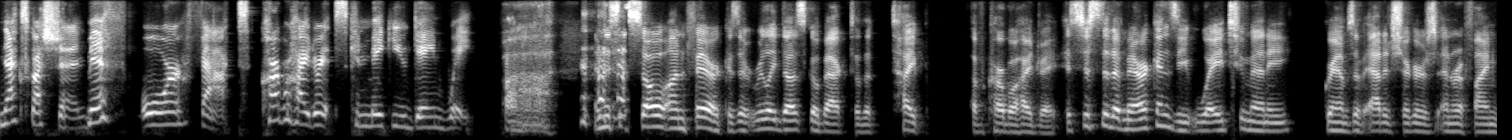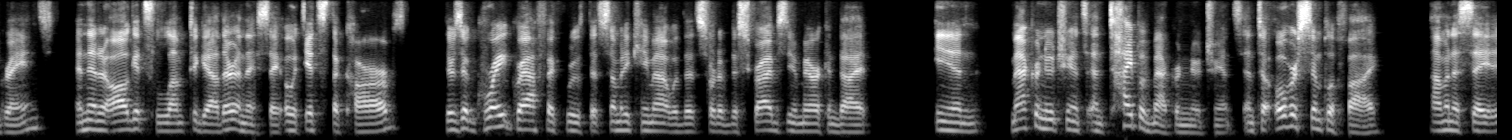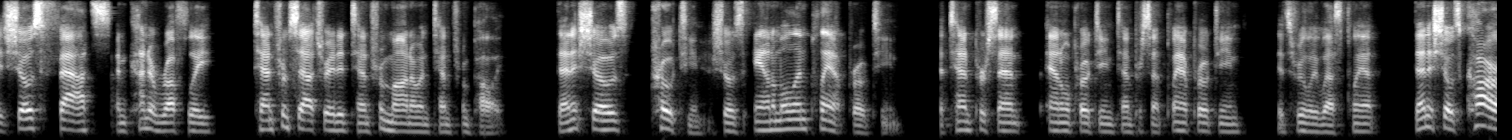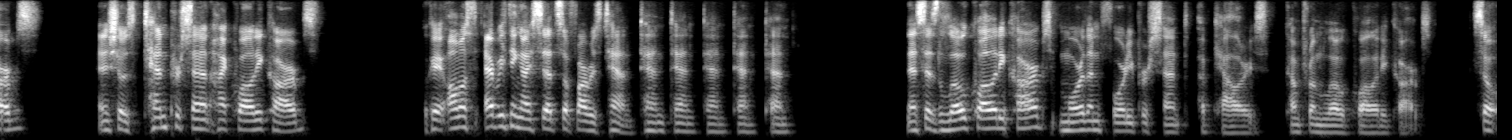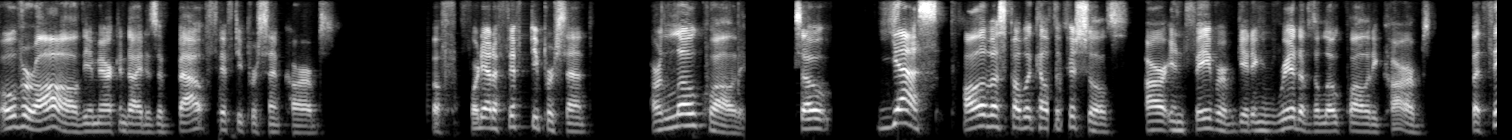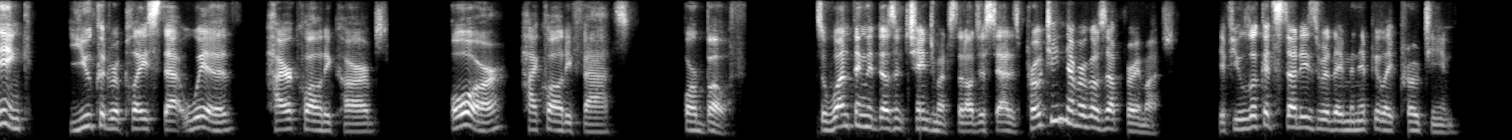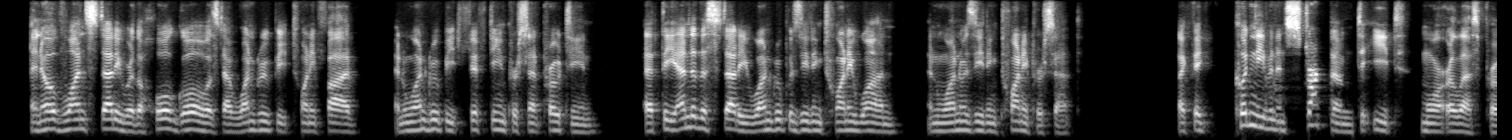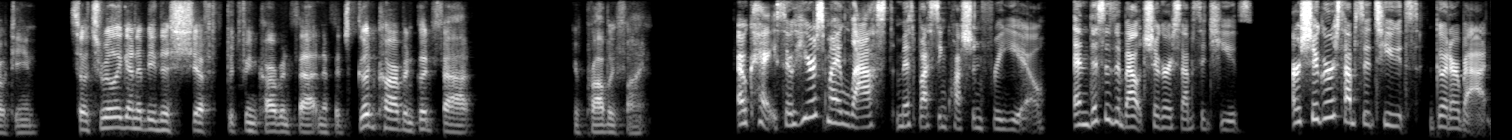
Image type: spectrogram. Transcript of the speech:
Next question myth or fact? Carbohydrates can make you gain weight. Ah, and this is so unfair because it really does go back to the type of carbohydrate. It's just that Americans eat way too many grams of added sugars and refined grains. And then it all gets lumped together and they say, oh, it's the carbs. There's a great graphic, Ruth, that somebody came out with that sort of describes the American diet in macronutrients and type of macronutrients. And to oversimplify, I'm going to say it shows fats and kind of roughly 10 from saturated, 10 from mono, and 10 from poly. Then it shows protein. It shows animal and plant protein. 10% animal protein, 10% plant protein. It's really less plant. Then it shows carbs and it shows 10% high quality carbs. Okay, almost everything I said so far was 10, 10, 10, 10, 10, 10. Then it says low quality carbs, more than 40% of calories come from low quality carbs. So overall, the American diet is about 50% carbs, but 40 out of 50% are low quality. So, yes, all of us public health officials are in favor of getting rid of the low quality carbs, but think you could replace that with higher quality carbs or high quality fats or both. So, one thing that doesn't change much that I'll just add is protein never goes up very much. If you look at studies where they manipulate protein, I know of one study where the whole goal was to have one group eat 25 and one group eat 15% protein. At the end of the study, one group was eating 21 and one was eating 20%. Like they couldn't even instruct them to eat more or less protein. So it's really going to be this shift between carb and fat. And if it's good carb and good fat, you're probably fine. Okay, so here's my last myth busting question for you. And this is about sugar substitutes. Are sugar substitutes good or bad?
